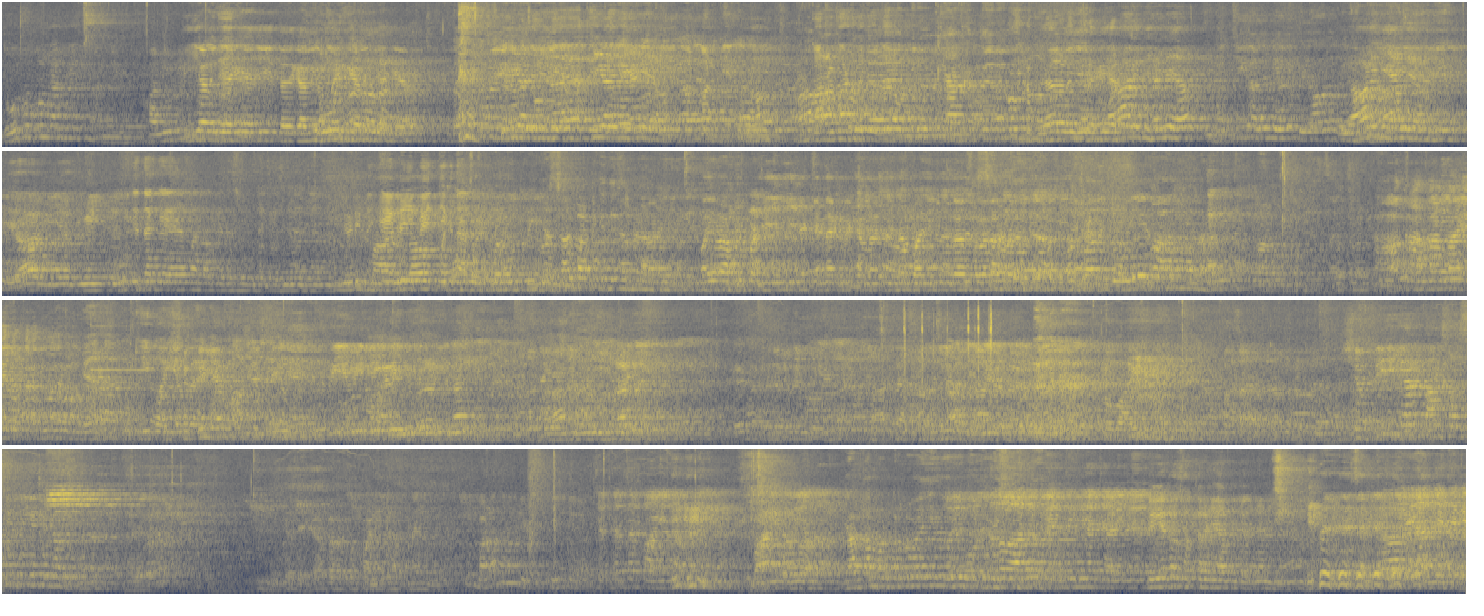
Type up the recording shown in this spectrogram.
ਦੋ ਫਸਲ ਲੱਗ ਗਈ ਆਲੂ 30 ਵਾਲੇ ਵੀ ਹੈਗੇ ਆ ਜੀ ਤੇ ਗੱਲ ਵੀ 30 ਵਾਲੇ ਵੀ ਹੈਗੇ ਆ ਅੱਧੀ ਵਾਲੀ ਆ ਬਣ ਗਿਆ ਹੋ ਕਰਤੇ ਇਹਨਾਂ ਕੋਲ ਵਾਲੇ ਵੀ ਹੈਗੇ ਵਾਲੇ ਵੀ ਹੈਗੇ ਆ। ਬੱਚੀ ਵਾਲੇ ਵੀ ਹੈਗੇ ਪੰਜਾਹ ਵਾਲੇ ਵੀ ਹੈਗੇ ਯਾਰ ਇਹ ਉਹ ਜਿੱਦਾਂ ਕਿ ਮਤਲਬ ਕਿ ਸੂਟ ਦੇ ਜਿਹੜੀ ਐਵਰੇਜ ਪੈਂਤੀ ਕਿਦਾਂ ਸਭ ਵੱਟ ਕਿਤੇ ਸਾਹਮਣੇ ਆ ਗਏ ਭਾਈ ਉਹ ਆਪਣੇ ਭੱਲੇ ਜੀ ਨੇ ਕਿੰਨਾ ਕੁ ਨਿਕਲਣਾ ਸੀ ਨਾ ਬਾਜੀ ਨੂੰ ਦਾ ਸੋਲਾ ਦੋਗਲੇ ਮਾਰ ਹਾਂ। ਖਾਤਾ ਲਾਏ ਠੀਕ ਹੋਈ ਹੈ ਪਰ ਇਹ ਵੀ ਨਹੀਂ ਹੋਈ ਨਾ ਪ੍ਰੋਵਾਈਡ ਸ਼ਫੀ ਯਾਰ 580 70000 ਤੇ ਚੱਲ ਜਾਣੀ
